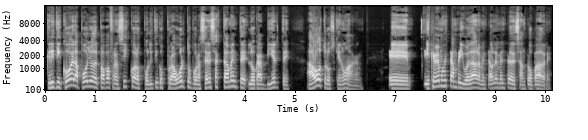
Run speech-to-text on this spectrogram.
criticó el apoyo del Papa Francisco a los políticos pro aborto por hacer exactamente lo que advierte a otros que no hagan. Eh, y es que vemos esta ambigüedad, lamentablemente, del Santo Padre.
